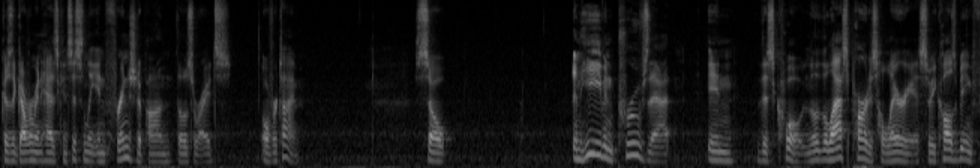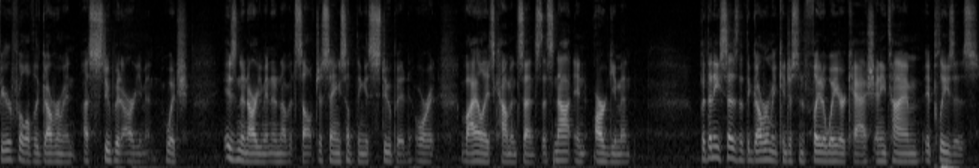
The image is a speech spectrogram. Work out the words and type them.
because the government has consistently infringed upon those rights over time. So and he even proves that in this quote. The, the last part is hilarious. So he calls being fearful of the government a stupid argument, which isn't an argument in and of itself. Just saying something is stupid or it violates common sense. That's not an argument. But then he says that the government can just inflate away your cash anytime it pleases,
